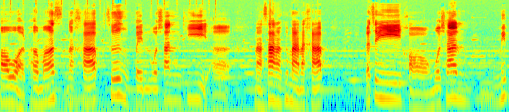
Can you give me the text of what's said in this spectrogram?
ฮาวเวิร์ดเพอร์เมสนะครับ ซึ่งเป็นเวอร์ชันที่เอ่อนาซาทำขึ้นมานะครับ และจะมีของเวอร์ชันมิด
